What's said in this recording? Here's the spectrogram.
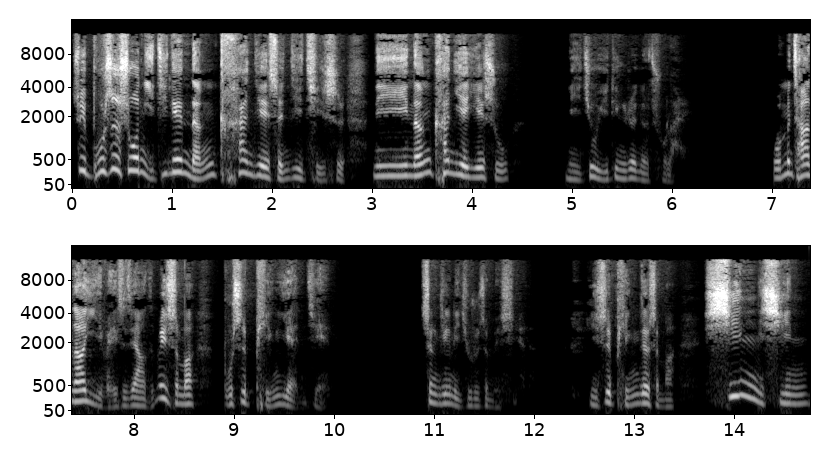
所以不是说你今天能看见神迹启示，你能看见耶稣，你就一定认得出来。我们常常以为是这样子，为什么不是凭眼见？圣经里就是这么写的。你是凭着什么信心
